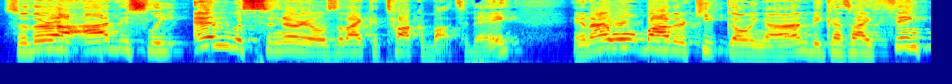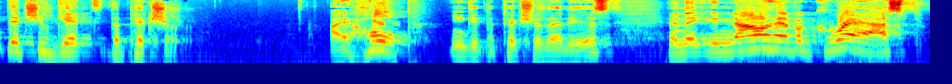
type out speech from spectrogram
So there are obviously endless scenarios that I could talk about today, and I won't bother keep going on because I think that you get the picture. I hope you get the picture that is, and that you now have a grasp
